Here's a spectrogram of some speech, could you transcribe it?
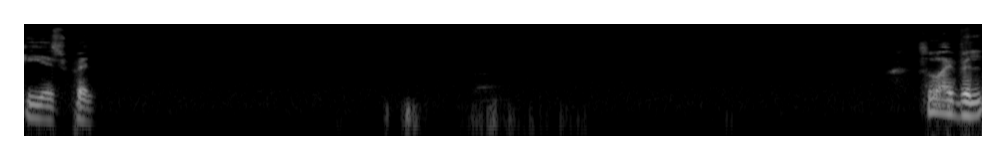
key as well. So I will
